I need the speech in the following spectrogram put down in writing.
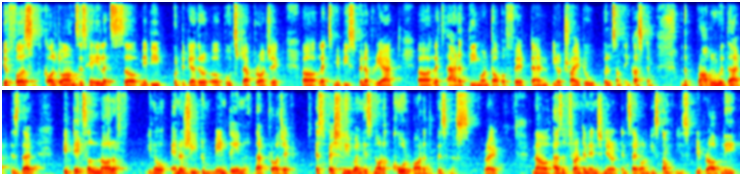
your first call to arms is, hey, let's uh, maybe put together a bootstrap project. Uh, let's maybe spin up React. Uh, let's add a theme on top of it, and you know try to build something custom. But the problem with that is that it takes a lot of you know energy to maintain that project, especially when it's not a core part of the business, right? Now, as a front end engineer inside one of these companies, you probably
